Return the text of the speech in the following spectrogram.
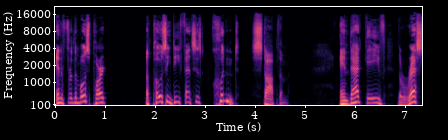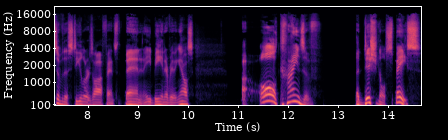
And for the most part, opposing defenses couldn't stop them. And that gave the rest of the Steelers offense, Ben and AB and everything else, all kinds of additional space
